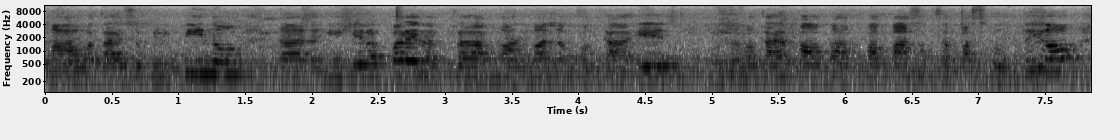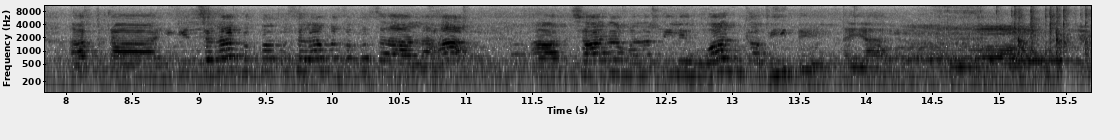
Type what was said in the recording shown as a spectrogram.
Maawa tayo sa Pilipino na naghihirap pa rin at uh, mahal-mahal ng pagkain. Huwag naman tayo papa- papasok sa Paskong tuyo. At ah, higit sa lahat, magpapasalamat ako sa lahat. At sana manatiling one Cavite. Ayan. Sige,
